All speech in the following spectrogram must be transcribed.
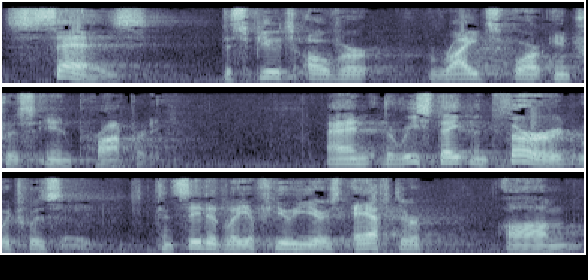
says disputes over rights or interests in property. And the restatement third, which was concededly a few years after um,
